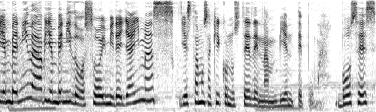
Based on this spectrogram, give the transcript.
Bienvenida, bienvenido. Soy Mireya Imas y estamos aquí con usted en Ambiente Puma. Voces,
